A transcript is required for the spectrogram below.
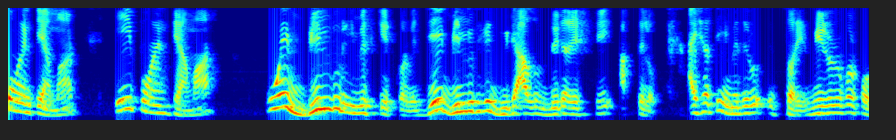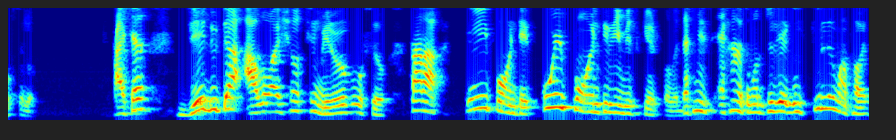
পয়েন্টে আমার, এই পয়েন্টে আমার ওই বিন্দুর ইমেজ ক্রিয়েট করবে। যে বিন্দু থেকে দুইটা আলো, দুইটা রেস্ট্রি আসছিল আইসা হচ্ছে ইমেজের সরি মিরর উপর পড়ছিল। আইসা যে দুইটা আলো আইসা হচ্ছে মিরর উপর পড়ছিল, তারা এই পয়েন্টে ওই পয়েন্টের ইমেজ ক্রিয়েট করবে। দ্যাট মিনস এখানে তোমার যদি একদম চুলের মাথা হয়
